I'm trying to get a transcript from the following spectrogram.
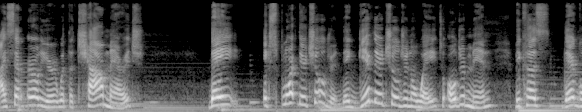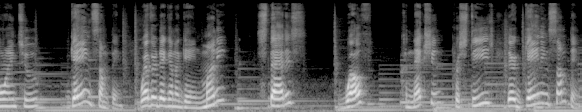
I said earlier with the child marriage, they exploit their children. They give their children away to older men because they're going to gain something, whether they're going to gain money, status, wealth, connection, prestige, they're gaining something.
